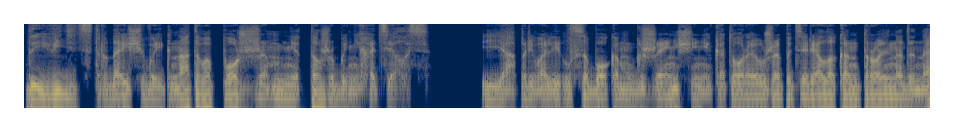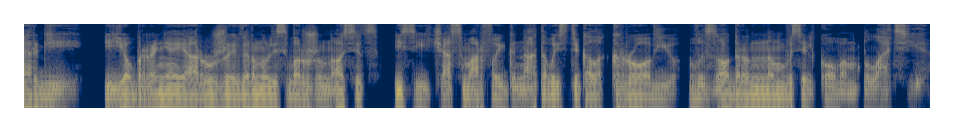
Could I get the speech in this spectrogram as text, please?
Да и видеть страдающего Игнатова позже мне тоже бы не хотелось. Я привалился боком к женщине, которая уже потеряла контроль над энергией. Ее броня и оружие вернулись в оруженосец, и сейчас Марфа Игнатова истекала кровью в изодранном васильковом платье.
